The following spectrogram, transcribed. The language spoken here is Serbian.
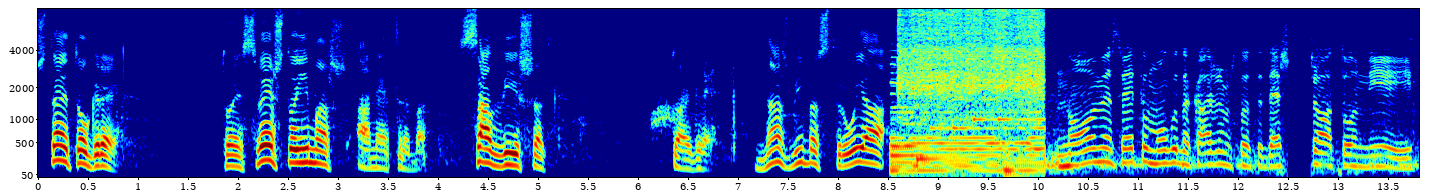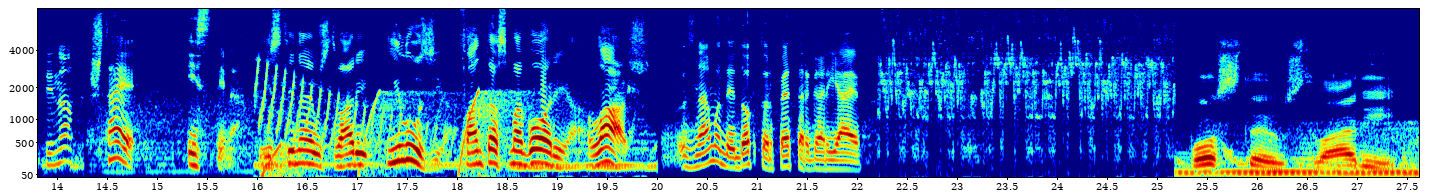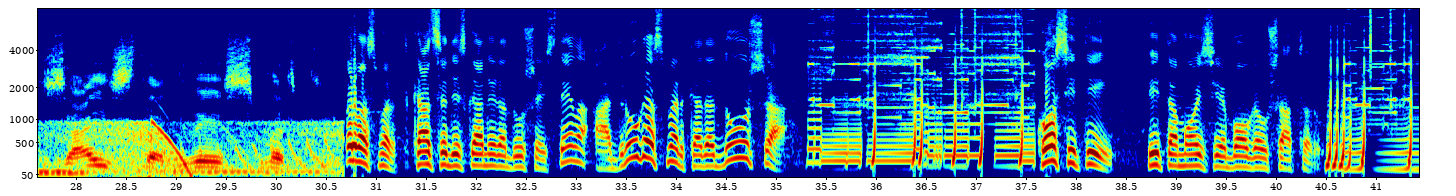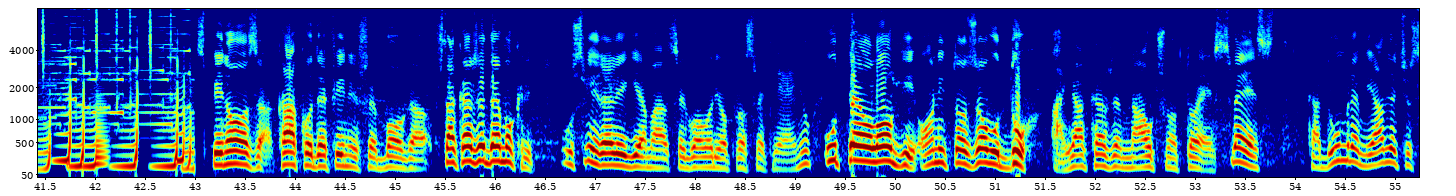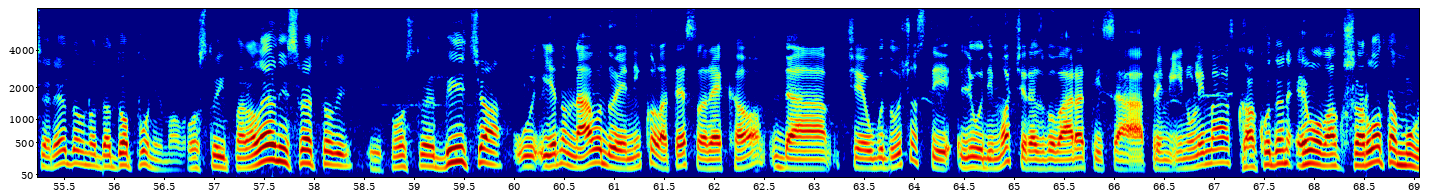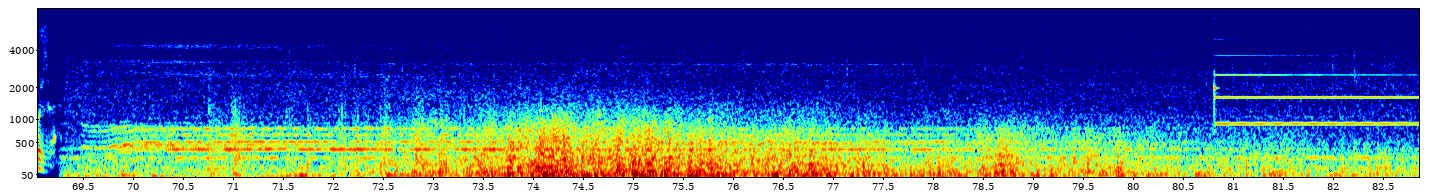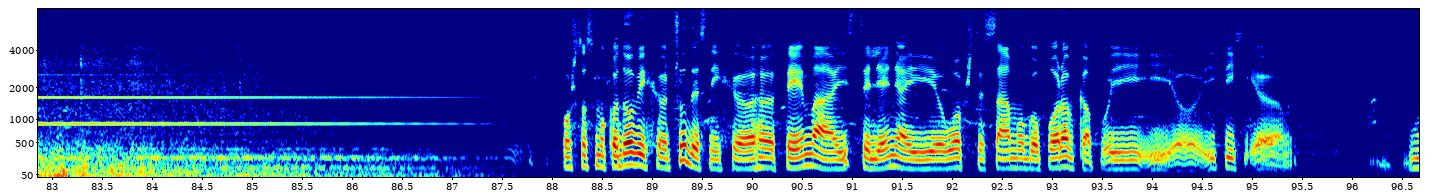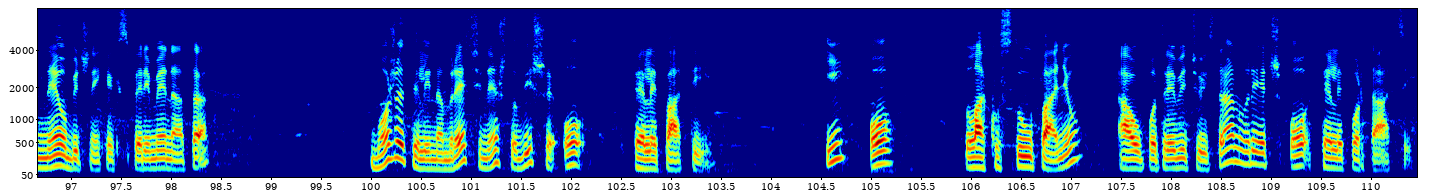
Šta je to greh? To je sve što imaš, a ne treba ti. Sav višak, to je greh. Naš biba struja... Na ovome svetu mogu da kažem što se dešava, to nije istina. Šta je istina? Istina je u stvari iluzija, fantasmagorija, laž. Znamo da je doktor Petar Garijajev Prva smrt, kad se diskarnira duša iz tela, a druga smrt, kada duša... Ko si ti? Pita Mojsije Boga u šatoru. Spinoza, kako definiše Boga? Šta kaže Demokrit? U svim religijama se govori o prosvetljenju. U teologiji oni to zovu duh, a ja kažem naučno to je svest kad umrem javljaću se redovno da dopunim ovo. Postoji paralelni svetovi i postoje bića. U jednom navodu je Nikola Tesla rekao da će u budućnosti ljudi moći razgovarati sa preminulima. Kako da ne? Evo ovako, Šarlota muža. Pošto smo kod ovih e, čudesnih e, tema isceljenja i uopšte samog oporavka i, i, e, i tih neobičnih eksperimenata, možete li nam reći nešto više o telepatiji i o lakostupanju, a upotrebit ću i stranu riječ, o teleportaciji?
